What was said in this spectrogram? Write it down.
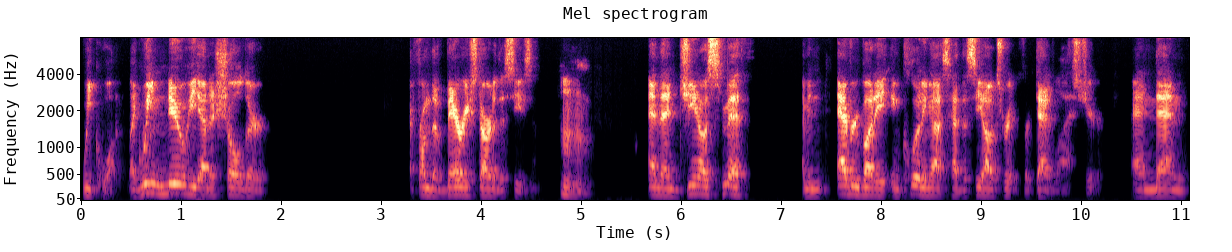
week one. Like we knew he had a shoulder from the very start of the season. Mm-hmm. And then Geno Smith, I mean, everybody, including us, had the Seahawks written for dead last year. And then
